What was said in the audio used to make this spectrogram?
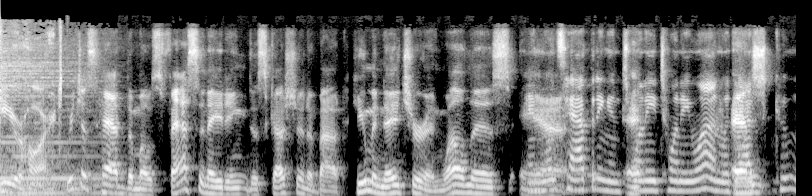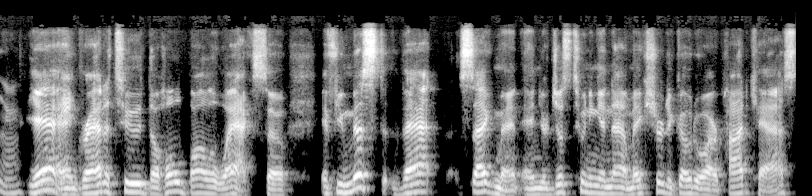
Gearhart. We just had the most fascinating discussion about human nature and wellness and, and what's happening in 2021 and, with and, Ash Kumra. Yeah, right? and gratitude, the whole ball of wax. So if you missed that segment and you're just tuning in now, make sure to go to our podcast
